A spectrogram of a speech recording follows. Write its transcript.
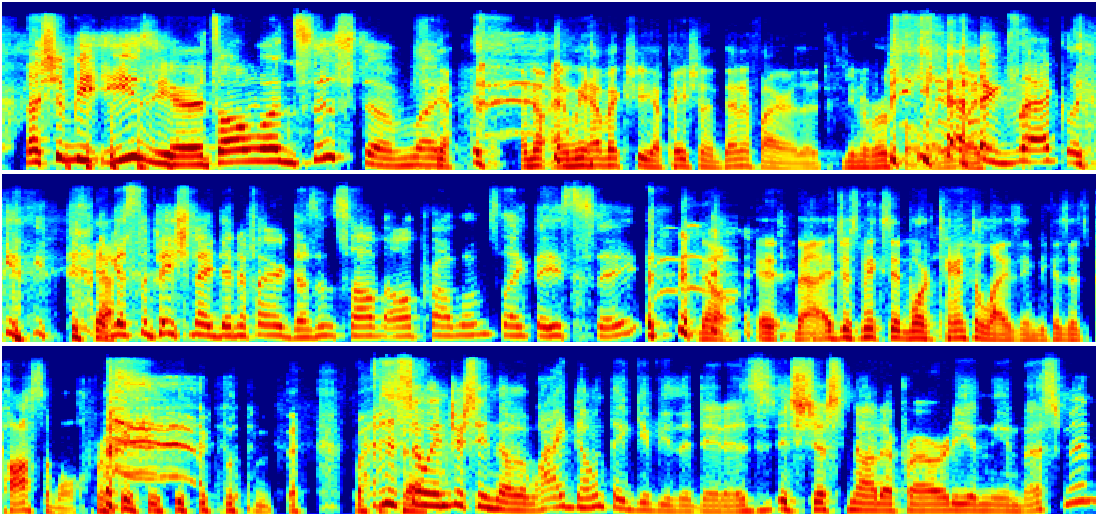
that should be easier. It's all one system. Like, yeah, I know, and we have actually a patient identifier that's universal. Right? Yeah, like, exactly. Yeah. I guess the patient identifier doesn't solve all problems, like they say. no, it, it just makes it more tantalizing because it's possible. Right? but, That is uh, so interesting, though. Why don't they give you the data? Is it's just not a priority in the investment?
